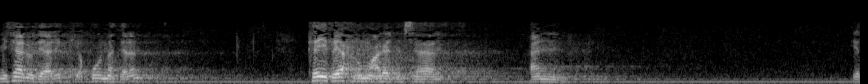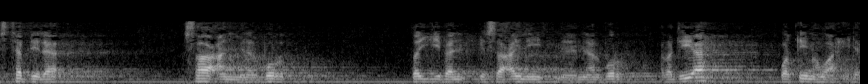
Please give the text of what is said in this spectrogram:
مثال ذلك يقول مثلا كيف يحرم على الإنسان أن يستبدل صاعا من البر طيبا بصاعين من البر رديئة والقيمة واحدة؟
